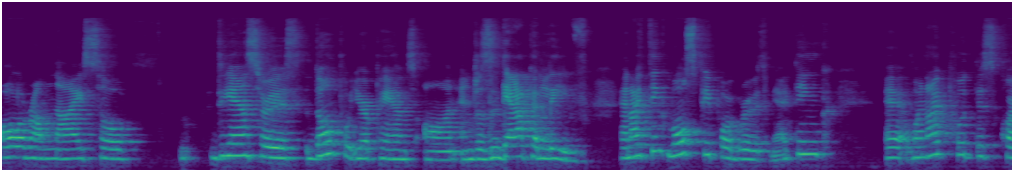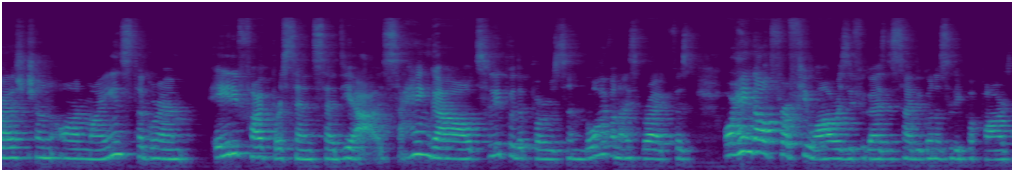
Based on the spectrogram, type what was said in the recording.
all around nice. So, the answer is don't put your pants on and just get up and leave. And I think most people agree with me. I think uh, when I put this question on my Instagram, 85% said, yeah, hang out, sleep with the person, go have a nice breakfast, or hang out for a few hours if you guys decide you're going to sleep apart.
